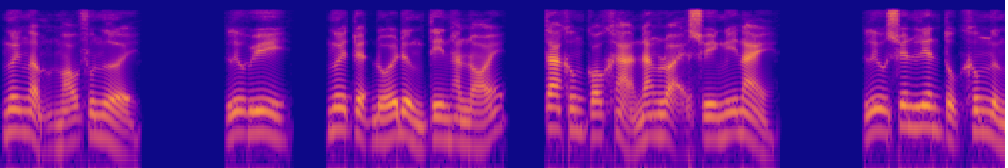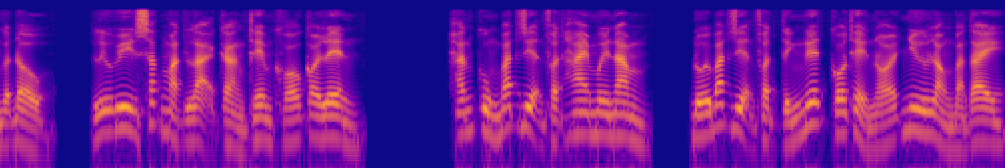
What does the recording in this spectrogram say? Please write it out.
ngươi ngậm máu phun người. Lưu Huy, ngươi tuyệt đối đừng tin hắn nói, ta không có khả năng loại suy nghĩ này. Lưu Xuyên liên tục không ngừng gật đầu, Lưu Huy sắc mặt lại càng thêm khó coi lên. Hắn cùng bắt diện Phật 20 năm, đối bắt diện Phật tính nết có thể nói như lòng bàn tay,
